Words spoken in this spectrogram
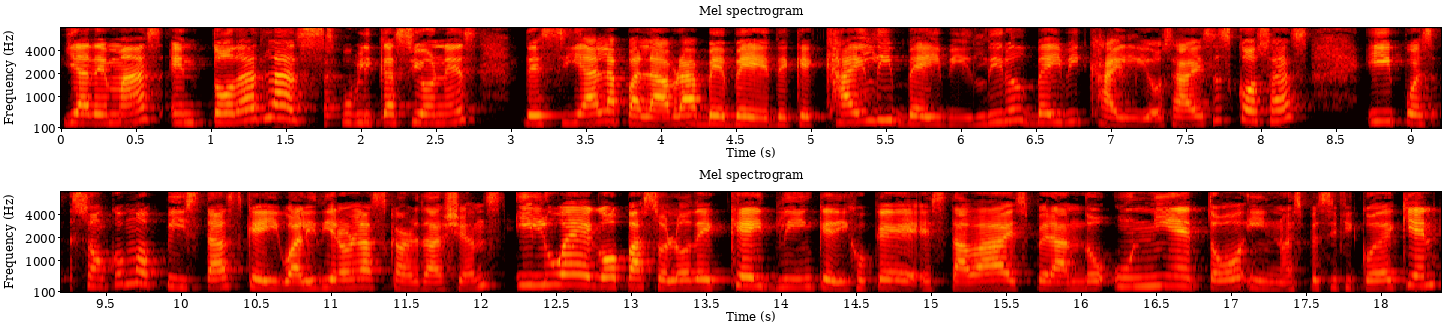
y además en todas las publicaciones decía la palabra bebé, de que Kylie baby, little baby Kylie, o sea, esas cosas. Y pues son como pistas que igual y dieron las Kardashians. Y luego pasó lo de Caitlyn, que dijo que estaba esperando un nieto y no especificó de quién.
